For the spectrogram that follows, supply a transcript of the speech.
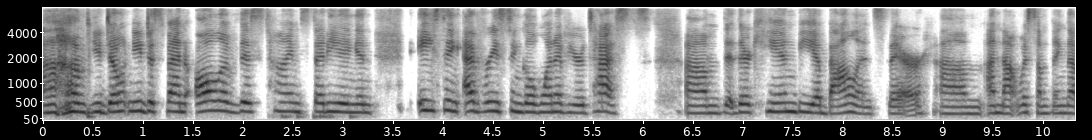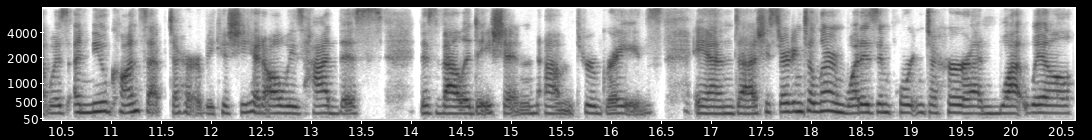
um, you don't need to spend all of this time studying and acing every single one of your tests. Um, that there can be a balance there, um, and that was something that was a new concept to her because she had always had this this validation um, through grades, and uh, she's starting to learn what is important to her and what will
